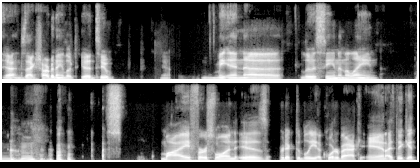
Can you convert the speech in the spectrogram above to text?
Yeah, and Zach Charbonnet looked good too. Yeah. Meeting uh Lewis Cine in the lane. Mm-hmm. My first one is predictably a quarterback, and I think it.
